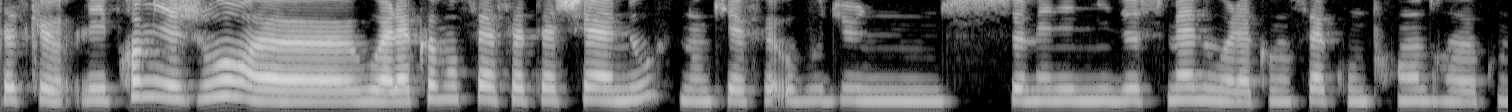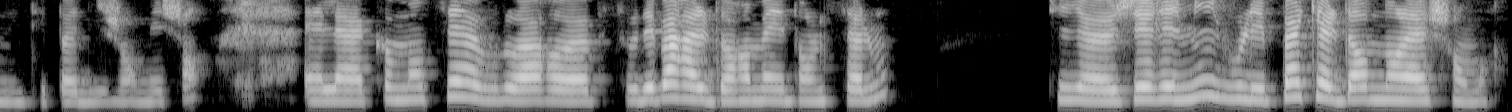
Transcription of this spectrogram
parce que les premiers jours euh, où elle a commencé à s'attacher à nous, donc il a fait au bout d'une semaine et demie, deux semaines où elle a commencé à comprendre euh, qu'on n'était pas des gens méchants, elle a commencé à vouloir, parce qu'au départ elle dormait dans le salon, puis Jérémy voulait pas qu'elle dorme dans la chambre.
